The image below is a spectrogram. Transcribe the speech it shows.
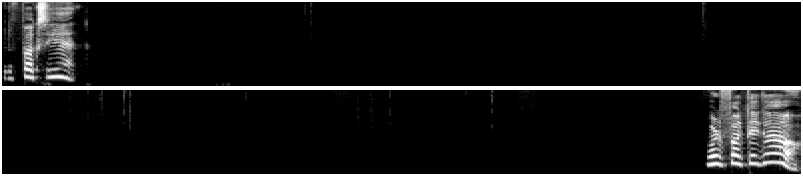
Where the fuck's he at? Where the fuck they go?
